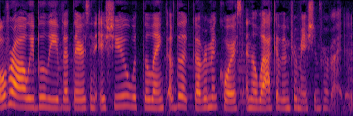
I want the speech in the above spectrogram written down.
Overall, we believe that there is an issue with the length of the government course and the lack of information provided.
